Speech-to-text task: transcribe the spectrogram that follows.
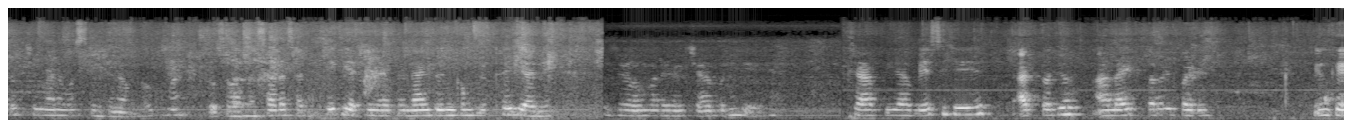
છે મારા મસ્ત મજાના બ્લોગમાં તો સવારના સાડા સાત થઈ ગયા છે ને આપણે નાઈ કમ્પ્લીટ થઈ ગયા ને. જો અમારે ચા બની ગઈ ચા પીવા બેસી જઈએ. આજ તો જો આ લાઈટ કરવી પડી. કેમ કે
